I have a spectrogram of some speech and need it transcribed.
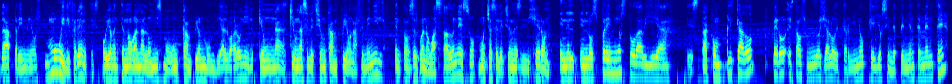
da premios muy diferentes. Obviamente no gana lo mismo un campeón mundial varonil que una, que una selección campeona femenil. Entonces, bueno, basado en eso, muchas selecciones dijeron, en, el, en los premios todavía está complicado, pero Estados Unidos ya lo determinó que ellos independientemente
